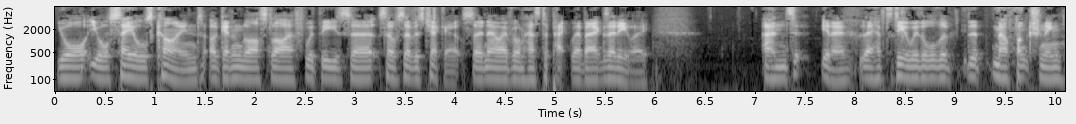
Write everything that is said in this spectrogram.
your your sales kind are getting the last laugh with these uh, self-service checkouts. So now everyone has to pack their bags anyway, and you know they have to deal with all the, the malfunctioning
